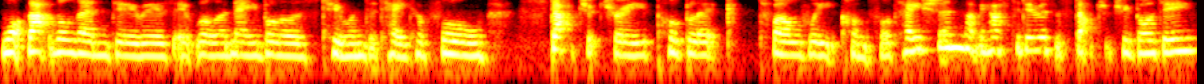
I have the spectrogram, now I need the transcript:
What that will then do is it will enable us to undertake a full statutory public 12 week consultation that we have to do as a statutory body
